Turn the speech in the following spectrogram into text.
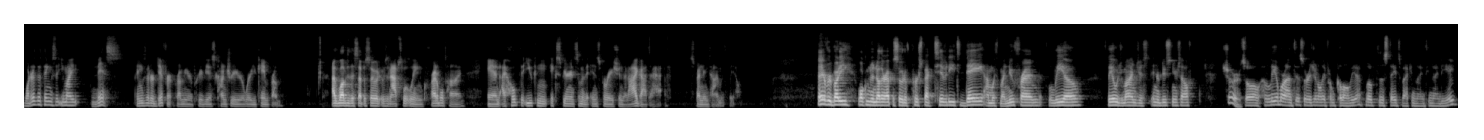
what are the things that you might miss, things that are different from your previous country or where you came from? I loved this episode. It was an absolutely incredible time. And I hope that you can experience some of the inspiration that I got to have spending time with Leo. Hey, everybody. Welcome to another episode of Perspectivity. Today, I'm with my new friend, Leo. Leo, would you mind just introducing yourself? Sure. So I'm Leo Morantes, originally from Colombia. Moved to the States back in 1998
